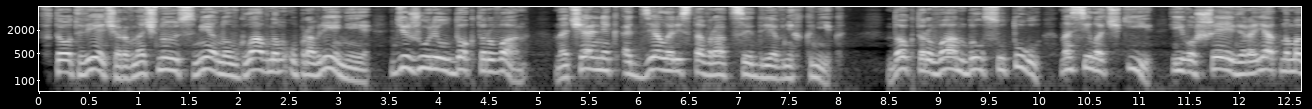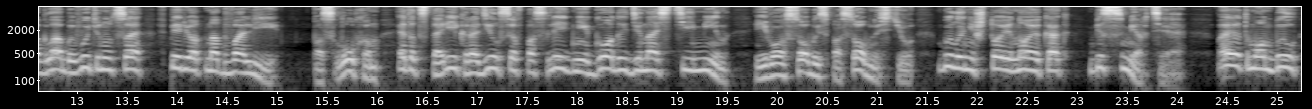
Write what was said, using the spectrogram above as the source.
В тот вечер в ночную смену в главном управлении дежурил доктор Ван, начальник отдела реставрации древних книг. Доктор Ван был сутул, носил очки, и его шея, вероятно, могла бы вытянуться вперед на два ли. По слухам, этот старик родился в последние годы династии Мин, и его особой способностью было не что иное, как бессмертие. Поэтому он был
